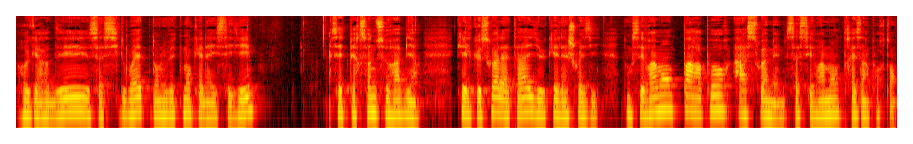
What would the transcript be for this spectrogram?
regarder sa silhouette dans le vêtement qu'elle a essayé, cette personne sera bien, quelle que soit la taille qu'elle a choisie. Donc c'est vraiment par rapport à soi-même. Ça c'est vraiment très important.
